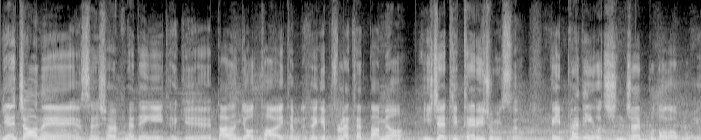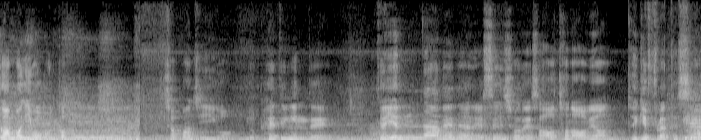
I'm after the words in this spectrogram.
예전에 에센셜 패딩이 되게 다른 여타 아이템들 되게 플랫했다면 이제 디테일이 좀 있어요. 그러니까 이 패딩 이거 진짜 예쁘더라고. 이거 한번 입어볼까? 첫 번째 이거 이거 패딩인데 그 옛날에는 에센셜에서 아우터 나오면 되게 플랫했어요.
